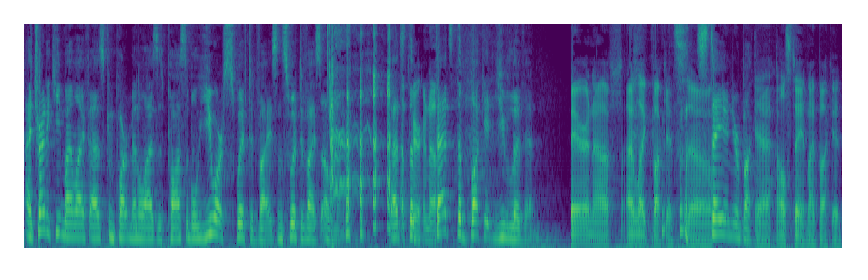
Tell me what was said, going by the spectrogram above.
I try to keep my life as compartmentalized as possible. You are Swift advice and Swift advice only. That's the that's the bucket you live in. Fair enough. I like buckets, so stay in your bucket. Yeah, I'll stay in my bucket.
